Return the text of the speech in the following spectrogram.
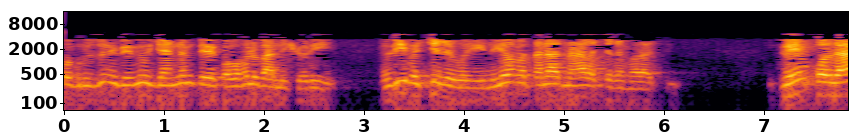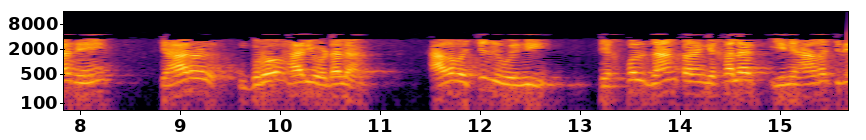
په ګروزونو به وي جهنم ته په وهلو باندې شوري نو دی بچیږي وي نو یو متناد نه هغه چې مراد دي دویم قول دا دی چې هر ګرو هر یو ډله هغه بچیږي وي چې خپل ځان پرنګ خلک یعنی هغه چې د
